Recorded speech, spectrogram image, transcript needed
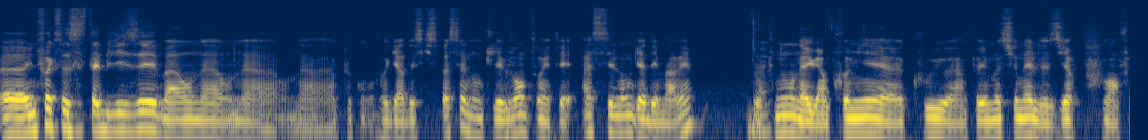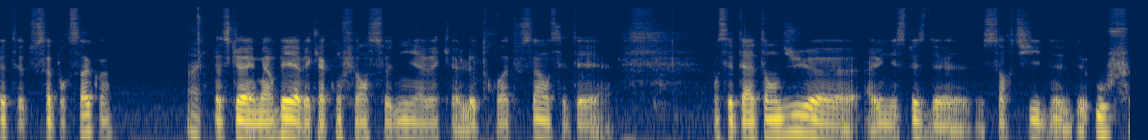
Euh, une fois que ça s'est stabilisé, bah, on, a, on, a, on a un peu regardé ce qui se passait. Donc les ventes ont été assez longues à démarrer. Donc nous, on a eu un premier euh, coup un peu émotionnel de se dire, en fait, tout ça pour ça, quoi. Parce que MRB, avec la conférence Sony, avec euh, le 3, tout ça, on s'était, on s'était attendu à une espèce de sortie de, de ouf,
